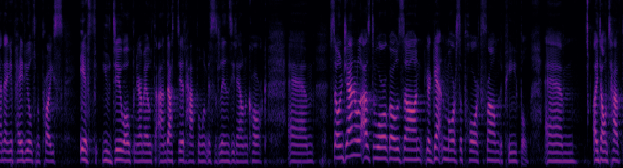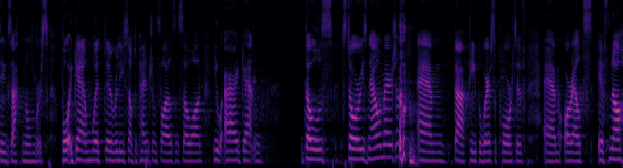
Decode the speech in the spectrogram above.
and then you pay the ultimate price if you do open your mouth, and that did happen with Mrs. Lindsay down in Cork. Um, so, in general, as the war goes on, you're getting more support from the people. Um, I don't have the exact numbers, but again, with the release of the pension files and so on, you are getting those stories now emerging um, that people were supportive, um, or else, if not,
